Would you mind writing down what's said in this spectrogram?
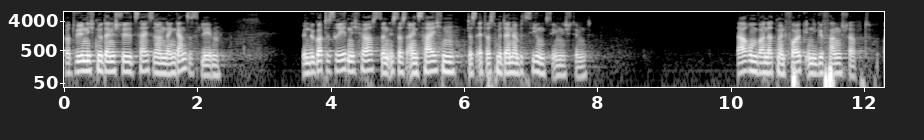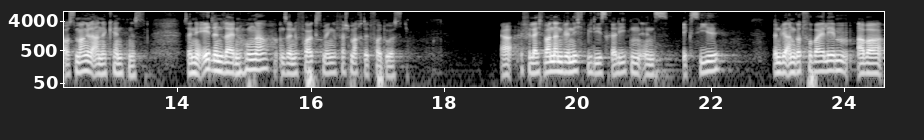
Gott will nicht nur deine stille Zeit, sondern dein ganzes Leben. Wenn du Gottes Reden nicht hörst, dann ist das ein Zeichen, dass etwas mit deiner Beziehung zu ihm nicht stimmt. Darum wandert mein Volk in die Gefangenschaft, aus Mangel an Erkenntnis. Seine Edlen leiden Hunger und seine Volksmenge verschmachtet vor Durst. Ja, vielleicht wandern wir nicht wie die Israeliten ins Exil, wenn wir an Gott vorbeileben, aber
